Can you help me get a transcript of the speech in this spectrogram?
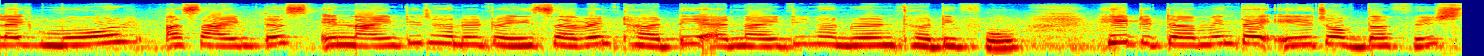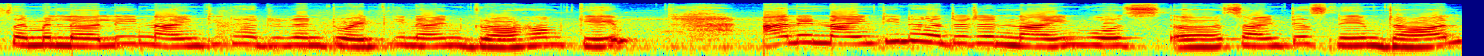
like more a scientist in 1927 30 and 1934 he determined the age of the fish. Similarly in 1929 graham came. And in 1909 was a scientist named Dahl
